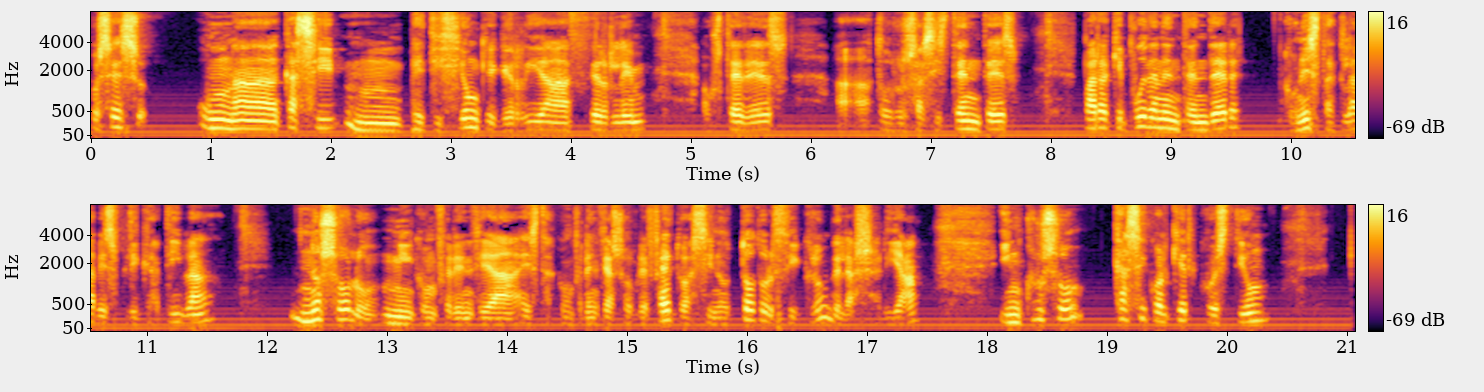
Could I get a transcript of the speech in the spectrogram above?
pues es una casi mm, petición que querría hacerle a ustedes, a todos los asistentes, para que puedan entender con esta clave explicativa no solo mi conferencia, esta conferencia sobre fetua, sino todo el ciclo de la Sharia, incluso casi cualquier cuestión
